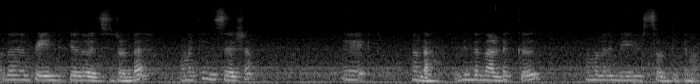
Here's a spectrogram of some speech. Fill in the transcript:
അത് ഞാൻ പെയിന്റ് ചെയ്ത് വെച്ചിട്ടുണ്ട്. ഉണക്കിയതിന് ശേഷം എന്താ ഇതിന്റെ നടുക്ക് നമ്മളൊരു ബീഡ്സ് ഒട്ടിക്കണം.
